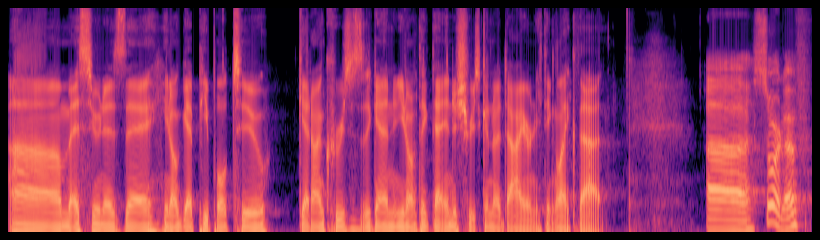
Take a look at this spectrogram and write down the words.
um, as soon as they, you know, get people to get on cruises again. And you don't think that industry is going to die or anything like that. Uh, sort of.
